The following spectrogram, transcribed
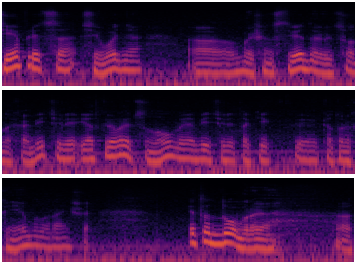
теплится сегодня – а, в большинстве дореволюционных обителей, и открываются новые обители, таких, э, которых не было раньше. Это добрая а,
